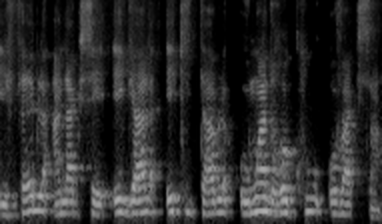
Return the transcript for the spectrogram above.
et faibles, un accès égal, équitable, au moindre coût au vaccin.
